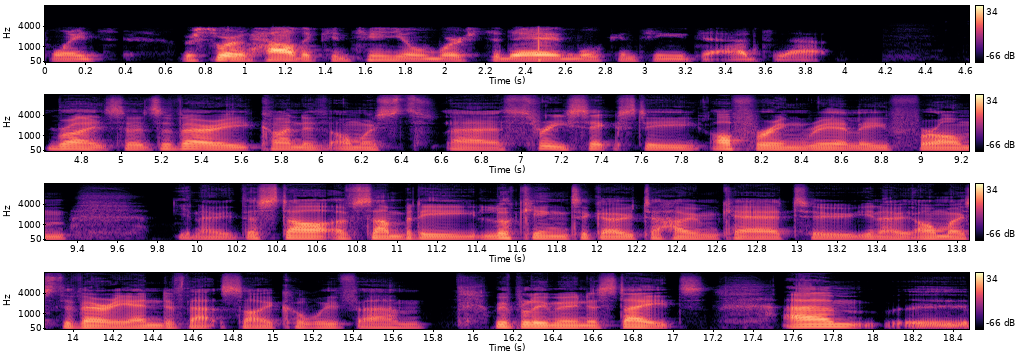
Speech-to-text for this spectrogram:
points are sort of how the continuum works today. And we'll continue to add to that. Right. So it's a very kind of almost uh, 360 offering, really, from you know the start of somebody looking to go to home care to you know almost the very end of that cycle with um, with Blue Moon Estates. Um, uh,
